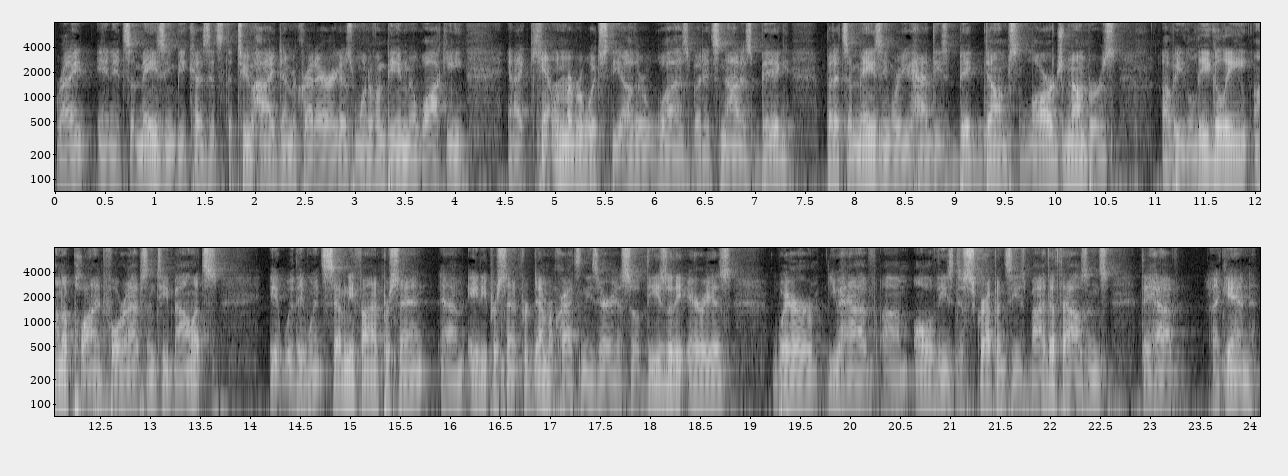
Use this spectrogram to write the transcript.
right? And it's amazing because it's the two high Democrat areas, one of them being Milwaukee, and I can't remember which the other was, but it's not as big. But it's amazing where you had these big dumps, large numbers of illegally unapplied for absentee ballots it, they went 75%, um, 80% for Democrats in these areas. So these are the areas where you have um, all of these discrepancies by the thousands. They have, again,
